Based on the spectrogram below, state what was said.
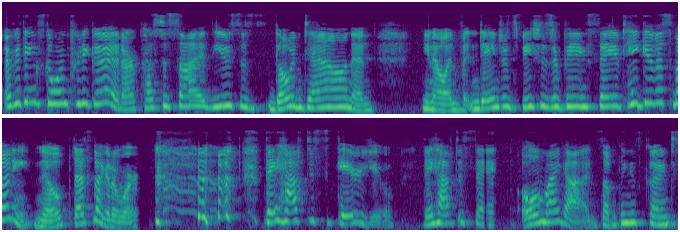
everything's going pretty good. Our pesticide use is going down and, you know, endangered species are being saved. Hey, give us money. Nope, that's not going to work. they have to scare you. They have to say, oh my God, something is going to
